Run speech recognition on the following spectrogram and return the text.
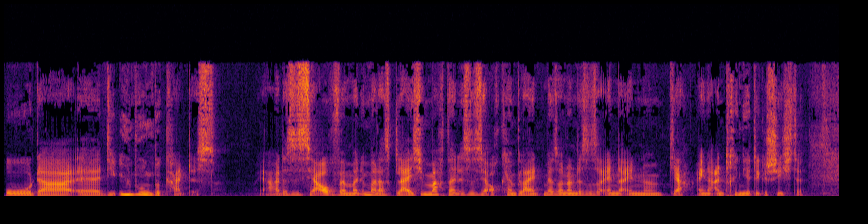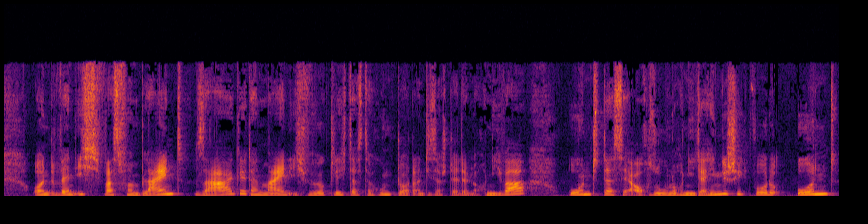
oder äh, die Übung bekannt ist. Ja, das ist ja auch, wenn man immer das Gleiche macht, dann ist es ja auch kein Blind mehr, sondern das ist eine, eine, ja, eine antrainierte Geschichte. Und wenn ich was von Blind sage, dann meine ich wirklich, dass der Hund dort an dieser Stelle noch nie war und dass er auch so noch nie dahin geschickt wurde und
